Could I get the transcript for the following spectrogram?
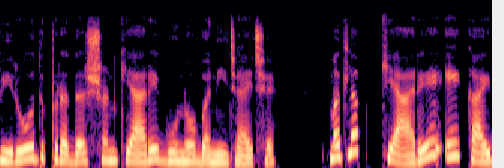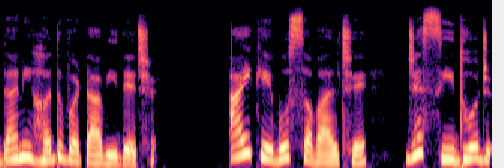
વિરોધ પ્રદર્શન ક્યારે ગુનો બની જાય છે? મતલબ, ક્યારે એ કાયદાની હદ વટાવી દે છે? આ એક એવો સવાલ છે, જે સીધો જ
